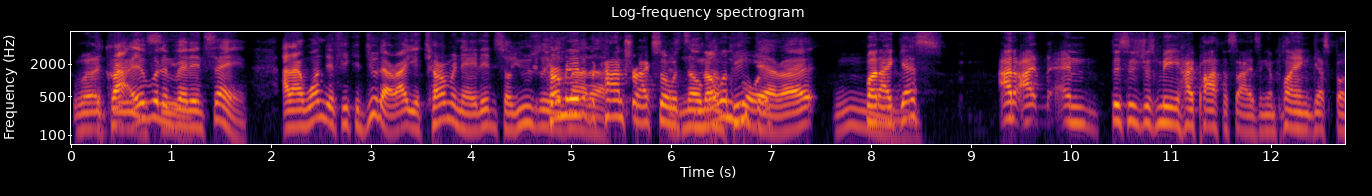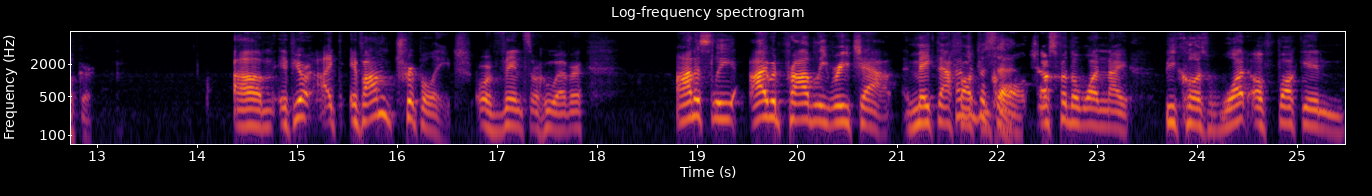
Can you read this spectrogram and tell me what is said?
What the crowd, it would have been insane. And I wonder if he could do that, right? You're terminated, so usually there's terminated the a- contract, so it's no null and void. there, right? But I Mm. guess I, I and this is just me hypothesizing and playing guest booker. Um, if you're like if I'm Triple H or Vince or whoever, honestly, I would probably reach out and make that fucking 100%. call just for the one night because what a fucking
